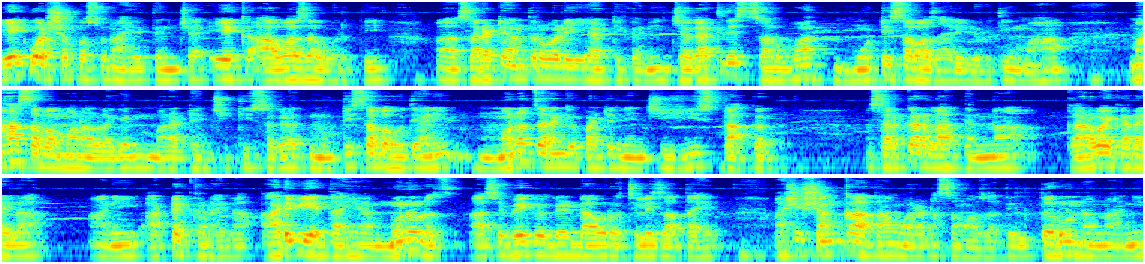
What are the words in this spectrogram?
एक वर्षापासून आहे. त्यांच्या एक आवाजावरती सराठे सराटे अंतरवाली या ठिकाणी जगातली सर्वात मोठी सभा झालेली होती. महा महासभा म्हणावं लागेल. मराठ्यांची ती सगळ्यात मोठी सभा होती. आणि मनोज जरांगे पाटील यांची हीच ताकद सरकारला त्यांना कारवाई करायला आणि अटक करायला आडवी येत आहे आणि म्हणूनच असे वेगवेगळे डाव रचले जात आहेत. अशी शंका आता मराठा समाजातील तरुणांना आणि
